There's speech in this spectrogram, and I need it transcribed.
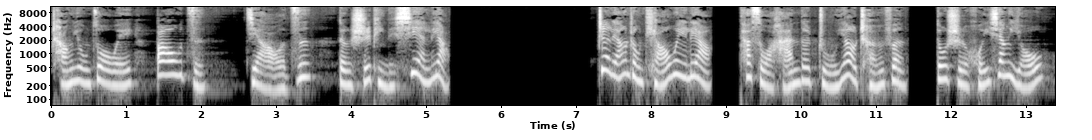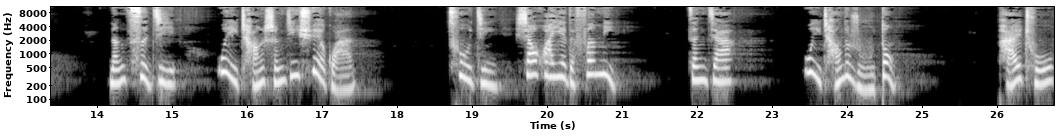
常用作为包子。饺子等食品的馅料，这两种调味料，它所含的主要成分都是茴香油，能刺激胃肠神经血管，促进消化液的分泌，增加胃肠的蠕动，排除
